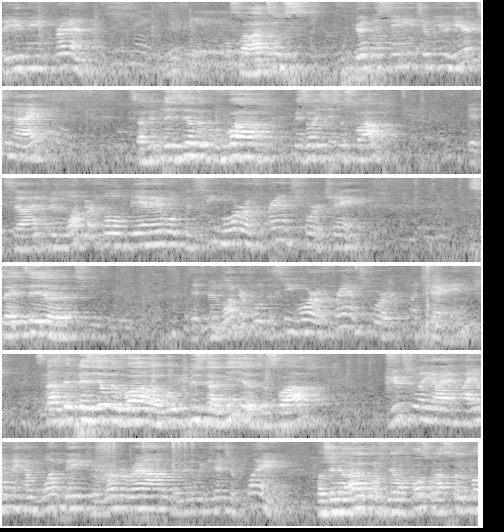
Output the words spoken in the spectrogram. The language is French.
Good evening, friends. Bonsoir à tous. Good to see each of you here tonight. Ça fait plaisir de vous voir présents ici ce soir. It's, uh, it's been wonderful being able to see more of France for a change. Cela a été, euh, It's been wonderful to see more of France for a change. cela fait plaisir de voir euh, beaucoup plus d'amis euh, ce soir. Usually I, I only have one day to run around and then we catch a plane. En général, quand je viens en France, on a seulement,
